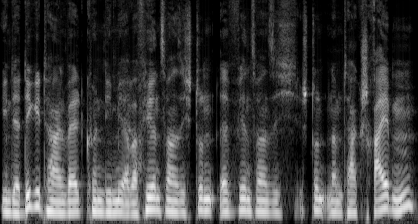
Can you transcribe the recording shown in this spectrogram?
In der digitalen Welt können die mir aber 24 Stunden, äh, 24 Stunden am Tag schreiben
